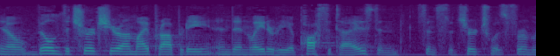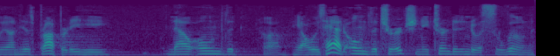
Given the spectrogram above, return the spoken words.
you know build the church here on my property," and then later he apostatized, and since the church was firmly on his property, he now owned the well, he always had owned the church, and he turned it into a saloon,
